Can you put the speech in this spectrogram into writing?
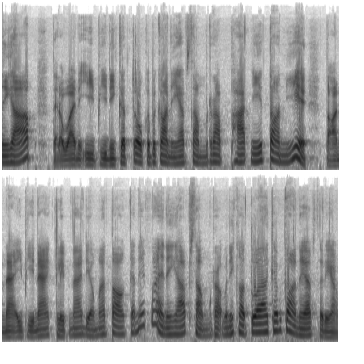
นะครับ แต่ละวันใน EP นี้ก็จบกันไปก่อนนะครับสำหรับพาร์ทนี้ตอนนี้ ตอนหน้า EP หน้าคลิปหน้าเดี๋ยวมาต่อกันได้ใหม่นะครับสำหรับวันนี้ขอตัวลาไปก่อนนะครับสวัสดีครับ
